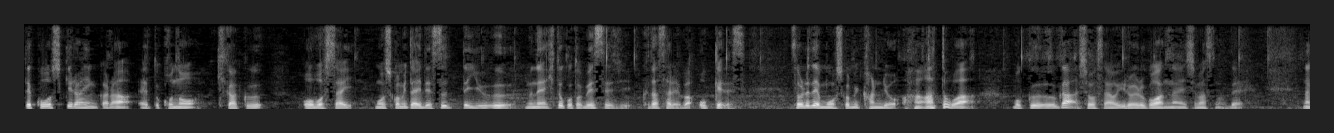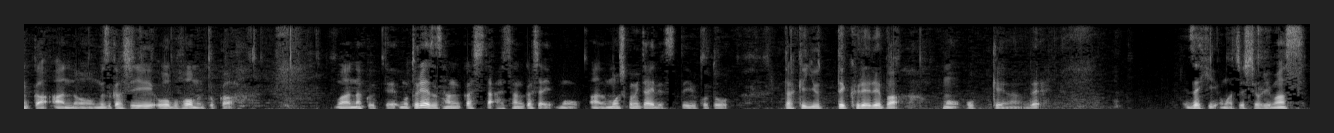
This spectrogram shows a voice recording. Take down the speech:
で、公式 LINE から、えっと、この企画、応募したい、申し込みたいですっていう旨一言メッセージくだされば OK です。それで申し込み完了。あとは、僕が詳細をいろいろご案内しますので、なんか、あの、難しい応募フォームとかはなくて、もうとりあえず参加したい、参加したい、もう、あの、申し込みたいですっていうことだけ言ってくれれば、もう OK なので、ぜひお待ちしております。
